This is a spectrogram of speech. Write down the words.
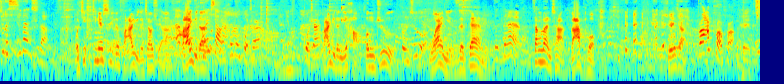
就个稀饭吃的。我今今天是一个法语的教学啊哎，法语的我也想喝个果汁儿，果汁儿。法语的你好，Bonjour，Bonjour, 我爱你，The Dam，the dam, 脏乱差 b a p o p 学一下。巴婆婆。对对。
